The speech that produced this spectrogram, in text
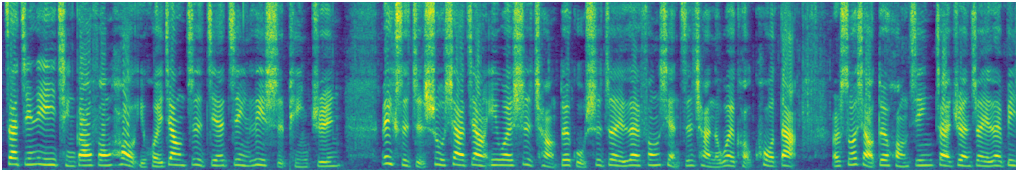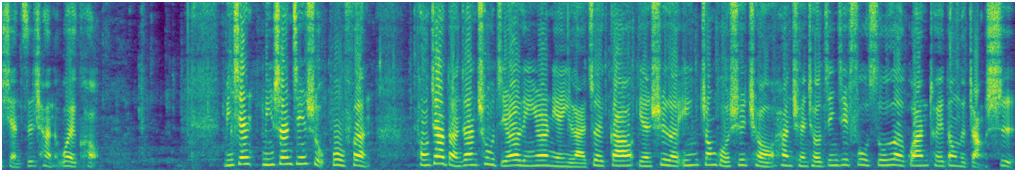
在经历疫情高峰后，已回降至接近历史平均。VIX 指数下降，意味市场对股市这一类风险资产的胃口扩大，而缩小对黄金、债券这一类避险资产的胃口。民生民生金属部分，铜价短暂触及二零一二年以来最高，延续了因中国需求和全球经济复苏乐观推动的涨势。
